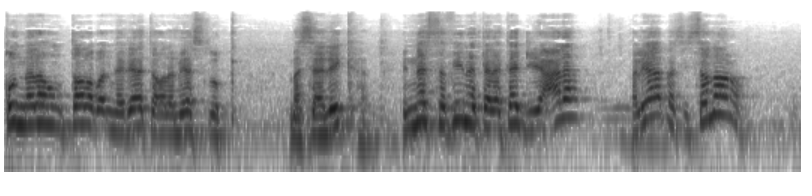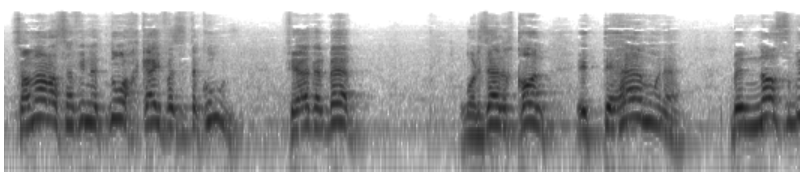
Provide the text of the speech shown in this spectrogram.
قلنا لهم طلب النجاة ولم يسلك مسالكها. إن السفينة لا تجري على اليابس. سنرى. سنرى سفينة نوح كيف ستكون في هذا الباب. ولذلك قال اتهامنا بالنصب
